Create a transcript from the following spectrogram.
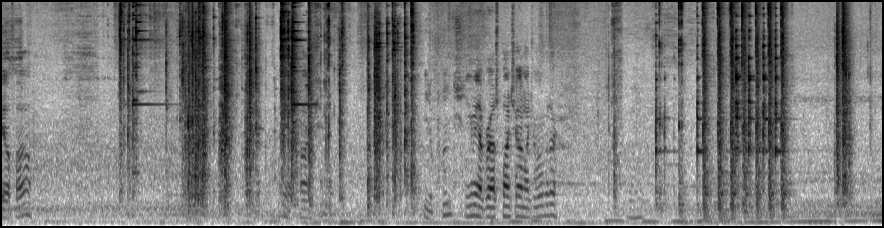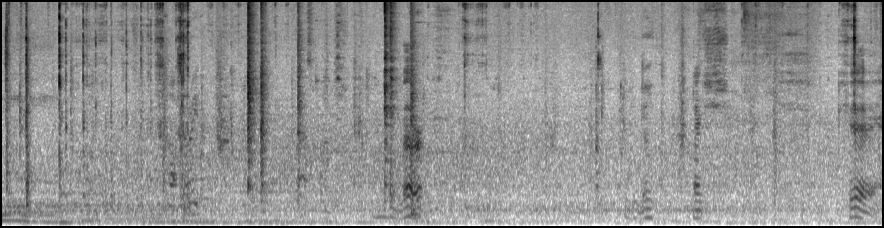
File. I need a punch. Need a punch? You give me that brass punch out on your over there? Better. There you Thanks. Okay.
